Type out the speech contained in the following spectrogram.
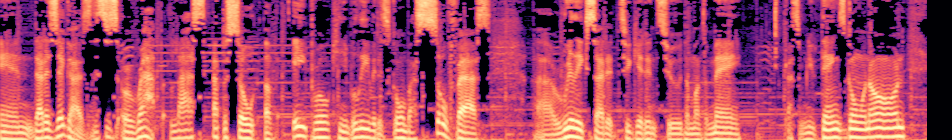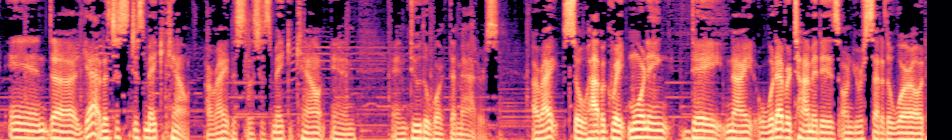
And that is it, guys. This is a wrap. Last episode of April. Can you believe it? It's going by so fast. Uh, really excited to get into the month of May. Got some new things going on, and uh, yeah, let's just just make it count. All right, let's let's just make it count and and do the work that matters. All right. So have a great morning, day, night, or whatever time it is on your side of the world.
